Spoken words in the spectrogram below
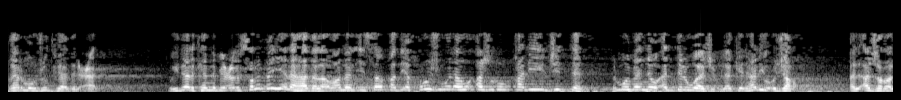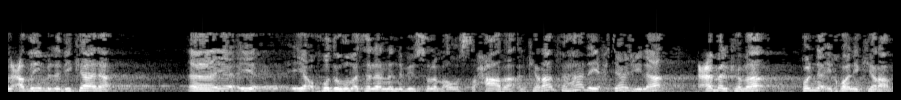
غير موجود في هذا العالم. ولذلك النبي عليه الصلاة والسلام بين هذا الأمر أن الإنسان قد يخرج وله أجر قليل جدا. المهم أنه أدى الواجب لكن هل يؤجر؟ الأجر العظيم الذي كان آه، يأخذه مثلا النبي صلى الله عليه وسلم أو الصحابة الكرام فهذا يحتاج إلى عمل كما قلنا إخواني الكرام.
